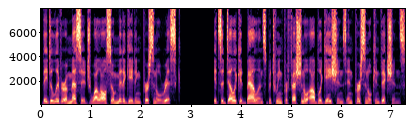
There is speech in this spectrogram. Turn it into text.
they deliver a message while also mitigating personal risk. It's a delicate balance between professional obligations and personal convictions.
